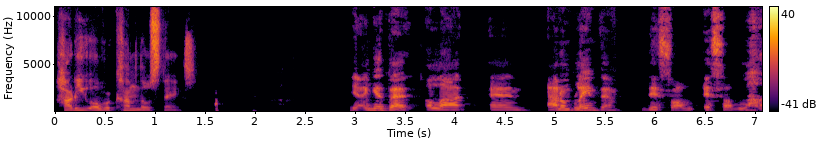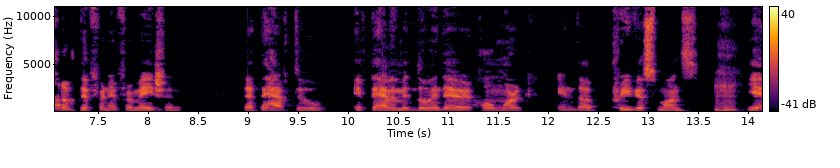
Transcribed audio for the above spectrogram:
How do you overcome those things? Yeah, I get that a lot, and I don't blame them. This all it's a lot of different information that they have to. If they haven't been doing their homework in the previous months, mm-hmm. yeah,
